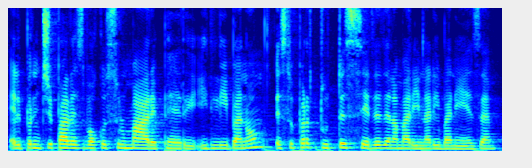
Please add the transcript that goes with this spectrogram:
è il principale sbocco sul mare per il Libano e soprattutto è sede della marina libanese.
